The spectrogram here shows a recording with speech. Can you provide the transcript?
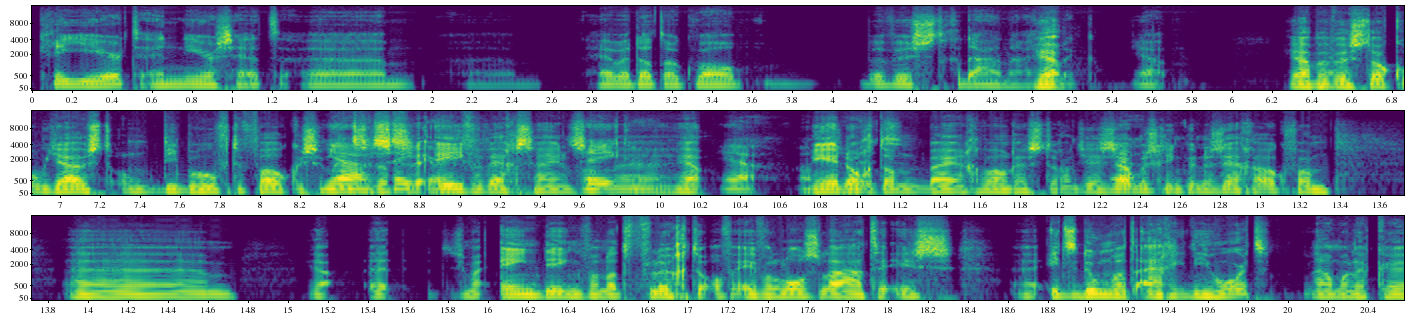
creëert en neerzet, um, um, hebben we dat ook wel bewust gedaan eigenlijk. Ja. ja. bewust ook om juist om die behoefte te focussen. Mensen dat ze even weg zijn van uh, ja. ja meer nog dan bij een gewoon restaurant. Je zou misschien kunnen zeggen ook van uh, ja, is maar één ding van dat vluchten of even loslaten is uh, iets doen wat eigenlijk niet hoort. Namelijk uh,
